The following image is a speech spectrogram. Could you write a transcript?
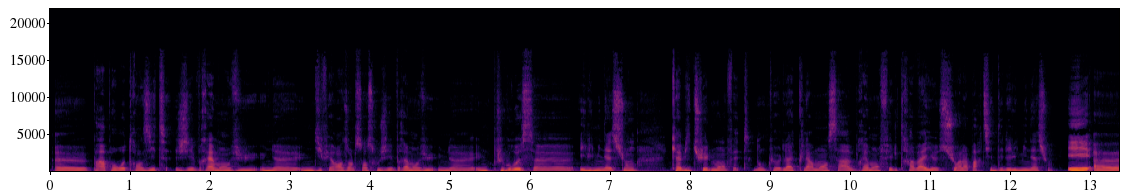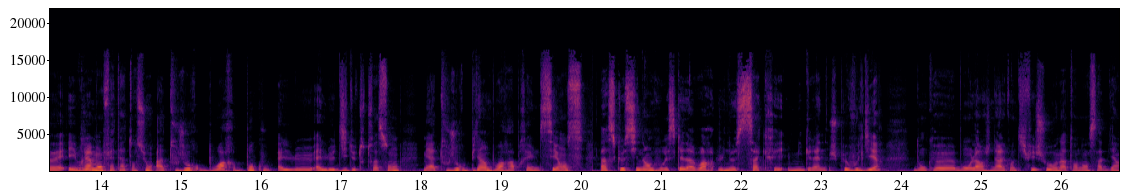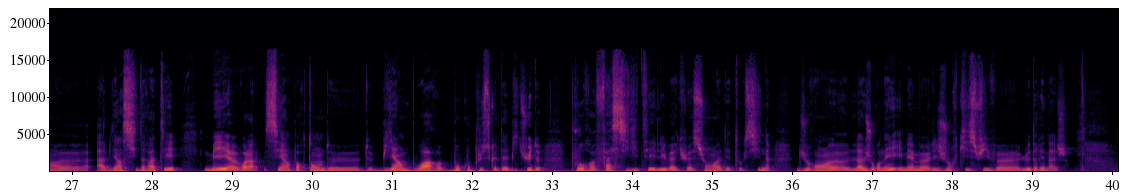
euh, par rapport au transit, j'ai vraiment vu une, différence dans le sens où j'ai vraiment vu une, une plus grosse euh, élimination qu'habituellement en fait. Donc euh, là clairement ça a vraiment fait le travail euh, sur la partie de l'élimination. Et, euh, et, vraiment faites attention à toujours boire beaucoup. Elle le, elle le dit de toute façon, mais à toujours bien boire après une séance parce que sinon vous risquez d'avoir une sacrée migraine. Je peux vous le dire. Donc euh, bon là en général quand il fait chaud on a tendance à bien, euh, bien s'hydrater. Mais euh, voilà, c'est important de, bien boire beaucoup plus que d'habitude pour faciliter l'évacuation des toxines durant la journée et même les jours qui suivent le drainage.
